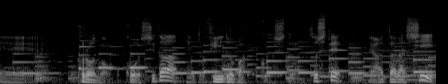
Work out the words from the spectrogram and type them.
えー、プロの講師が、えーと、フィードバックをしてそして新しい、えー、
